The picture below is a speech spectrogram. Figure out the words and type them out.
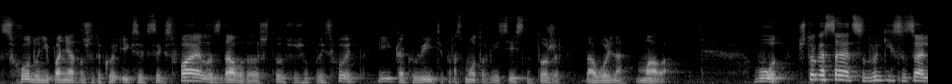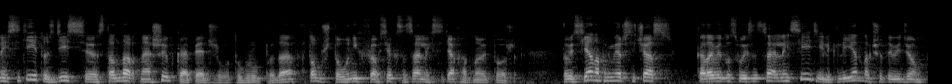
сходу непонятно, что такое XXX файлы, да, вот это что, что происходит. И, как вы видите, просмотров, естественно, тоже довольно мало. Вот. Что касается других социальных сетей, то здесь э, стандартная ошибка, опять же, вот у группы, да, в том, что у них во всех социальных сетях одно и то же. То есть я, например, сейчас, когда веду свои социальные сети или клиентам что-то ведем,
